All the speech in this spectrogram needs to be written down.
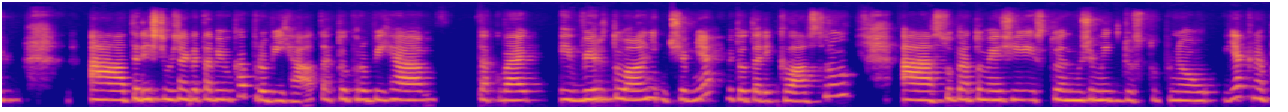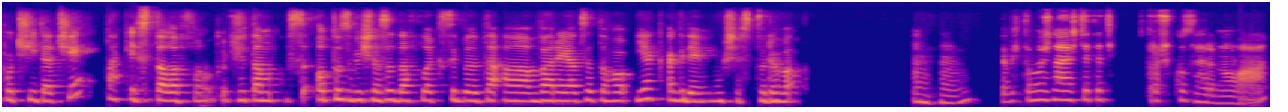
A tedy ještě možná, kde ta výuka probíhá, tak to probíhá takové i virtuální učebně, je to tedy Classroom a super na tom je, že student může mít dostupnou jak na počítači, tak i z telefonu, takže tam se o to zvyšuje se ta flexibilita a variace toho, jak a kdy může studovat. Mm-hmm. Já bych to možná ještě teď trošku zhrnula.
